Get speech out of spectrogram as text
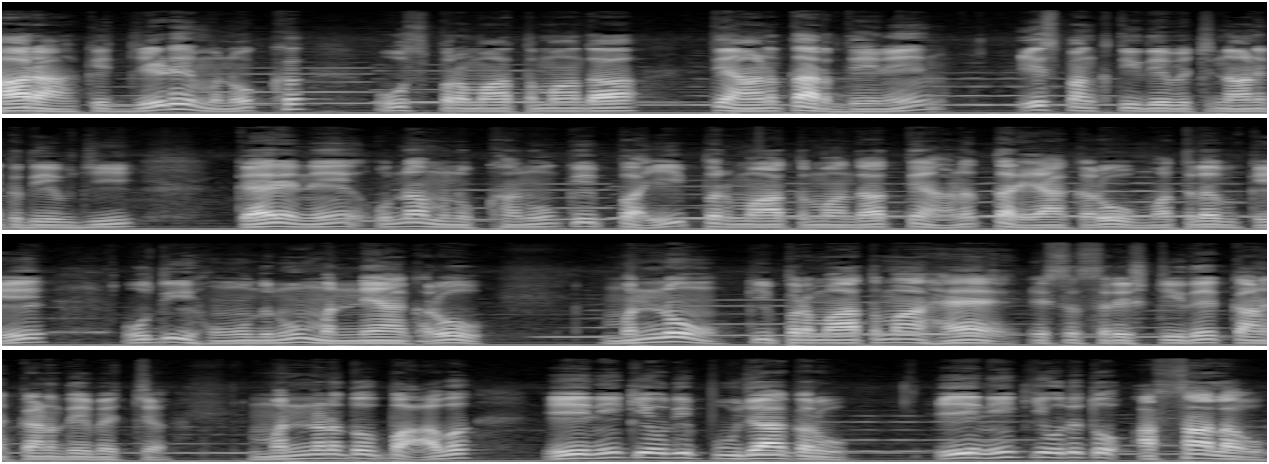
ਹਾਰਾ ਕਿ ਜਿਹੜੇ ਮਨੁੱਖ ਉਸ ਪ੍ਰਮਾਤਮਾ ਦਾ ਧਿਆਨ ਧਰਦੇ ਨੇ, ਇਸ ਪੰਕਤੀ ਦੇ ਵਿੱਚ ਨਾਨਕ ਦੇਵ ਜੀ ਕਹਿ ਰਹੇ ਨੇ, ਉਹਨਾਂ ਮਨੁੱਖਾਂ ਨੂੰ ਕਿ ਭਾਈ ਪਰਮਾਤਮਾ ਦਾ ਧਿਆਨ ਧਰਿਆ ਕਰੋ, ਮਤਲਬ ਕਿ ਉਹਦੀ ਹੋਂਦ ਨੂੰ ਮੰਨਿਆ ਕਰੋ। ਮੰਨੋ ਕਿ ਪਰਮਾਤਮਾ ਹੈ ਇਸ ਸ੍ਰਿਸ਼ਟੀ ਦੇ ਕਣ-ਕਣ ਦੇ ਵਿੱਚ। ਮੰਨਣ ਤੋਂ ਭਾਵ ਇਹ ਨਹੀਂ ਕਿ ਉਹਦੀ ਪੂਜਾ ਕਰੋ, ਇਹ ਨਹੀਂ ਕਿ ਉਹਦੇ ਤੋਂ ਆਸਾਂ ਲਾਓ,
